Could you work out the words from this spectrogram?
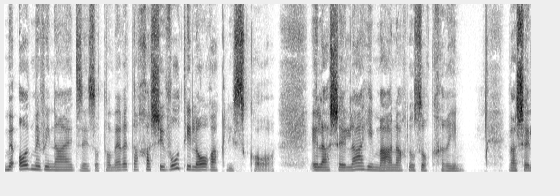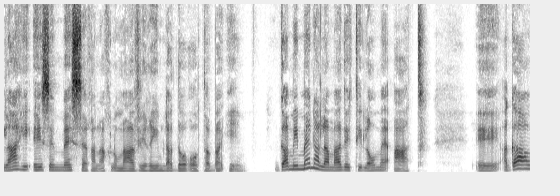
מאוד מבינה את זה. זאת אומרת, החשיבות היא לא רק לזכור, אלא השאלה היא מה אנחנו זוכרים, והשאלה היא איזה מסר אנחנו מעבירים לדורות הבאים. גם ממנה למדתי לא מעט. אה, אגב,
